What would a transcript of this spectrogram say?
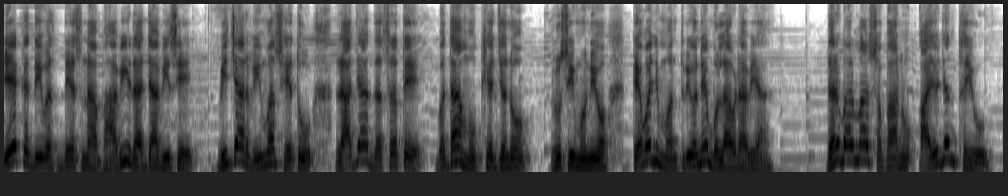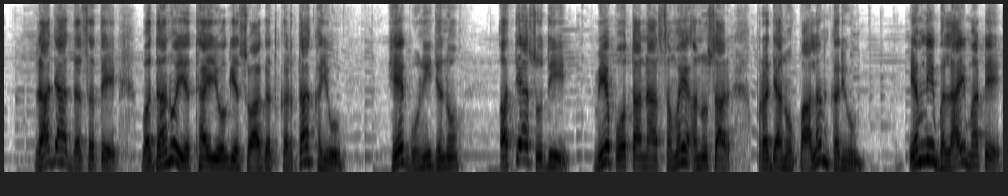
એક દિવસ દેશના ભાવિ રાજા વિશે વિચાર વિમર્શ હેતુ રાજા દશરથે બધા મુખ્યજનો, ઋષિમુનિઓ તેમજ મંત્રીઓને બોલાવડાવ્યા. દરબારમાં સભાનું આયોજન થયું. રાજા દશરથે બધાનું યથાયોગ્ય સ્વાગત કરતા કહ્યું, હે ગુણીજનો, અત્યાર સુધી મેં પોતાના સમય અનુસાર પ્રજાનું પાલન કર્યું. એમની ભલાઈ માટે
